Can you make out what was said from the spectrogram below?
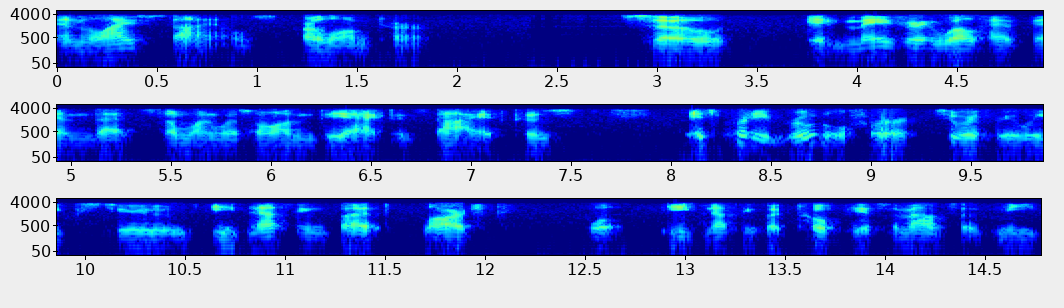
and lifestyles are long term. So it may very well have been that someone was on the Atkins diet because it's pretty brutal for two or three weeks to eat nothing but large, well, eat nothing but copious amounts of meat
